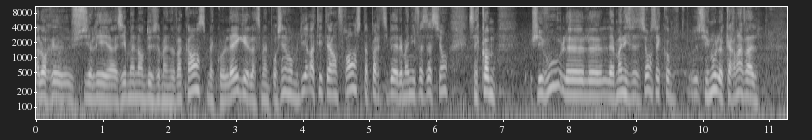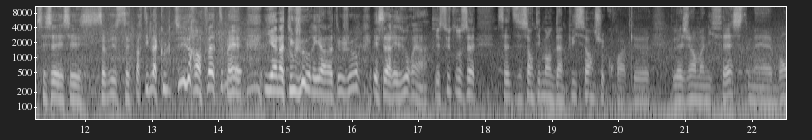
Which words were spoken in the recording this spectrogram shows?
alors euh, j'ai maintenant deux semaines de vacances. Mes collègues, la semaine prochaine, vont me dire Ah, tu étais en France, tu as participé à des manifestations. C'est comme chez vous, le, le- la manifestation, c'est comme chez nous le carnaval. C'est, partie de la culture en fait, mais il y en a toujours, il y en a toujours, et ça ne résout rien. Il y a surtout ce, ce- ce sentiment d'impuissance, je crois, que les gens manifestent, mais bon,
